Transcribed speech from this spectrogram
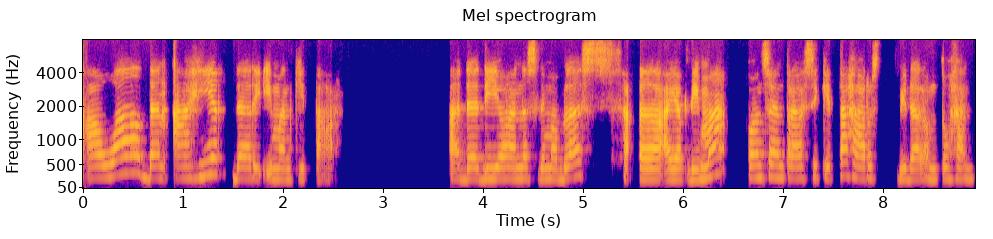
Awal dan akhir dari iman kita. Ada di Yohanes 15 eh, ayat 5, konsentrasi kita harus di dalam Tuhan.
